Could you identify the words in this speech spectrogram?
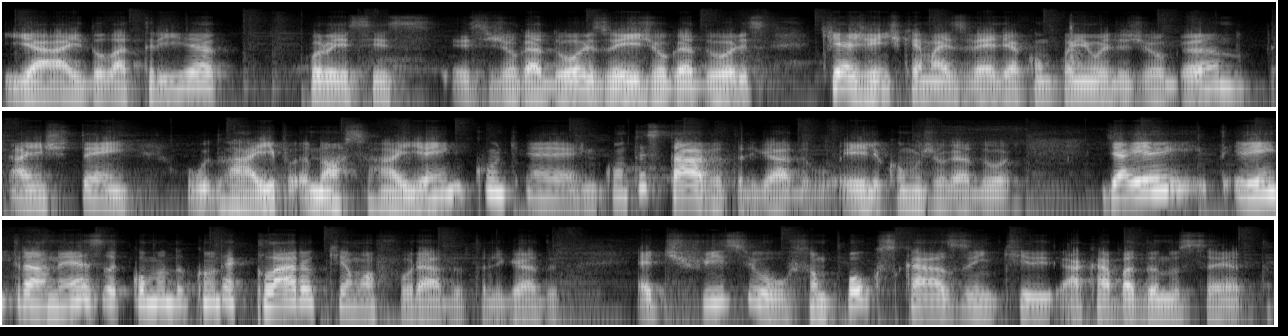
e a idolatria por esses, esses jogadores, ex-jogadores, que a gente que é mais velho e acompanhou eles jogando, a gente tem o Raí, nossa, Raí é, é, incontestável, tá ligado? Ele como jogador. E aí ele entra nessa quando, quando é claro que é uma furada, tá ligado? É difícil, são poucos casos em que acaba dando certo.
